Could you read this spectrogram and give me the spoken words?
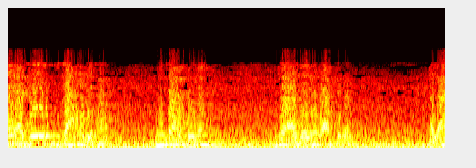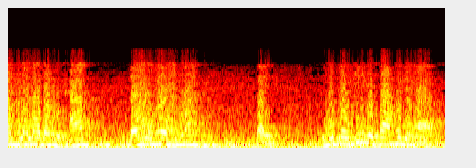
هيئة صاحبها. مثال كلمة جاء زيد كذا الآن هنا ماذا الحال؟ بيان الهيئة لا طيب. لتوكيد صاحبها.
